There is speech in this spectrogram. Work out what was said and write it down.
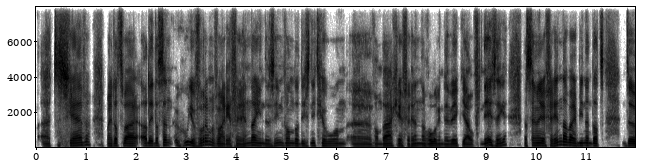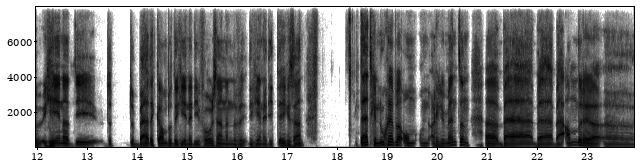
uit te schrijven. Maar dat, waar, dat zijn goede vormen van referenda in de zin van dat is niet gewoon vandaag referenda, volgende week ja of nee zeggen. Dat zijn referenda waarbinnen dat degene die de de beide kampen, degene die voor zijn en de, degene die tegen zijn, tijd genoeg hebben om, om argumenten uh, bij, bij, bij andere uh,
